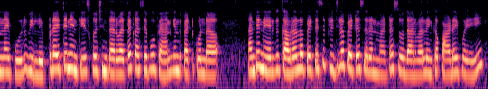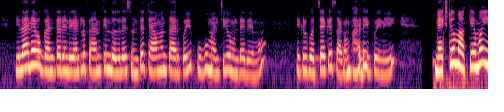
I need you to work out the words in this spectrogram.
ఉన్నాయి పూలు. వీళ్ళు ఎప్పుడైతే నేను తీసుకొచ్చిన తర్వాత కాసేపు ఫ్యాన్ కింద పెట్టకుండా అంటే నేరుగా కవరాల్లో పెట్టేసి ఫ్రిడ్జ్లో పెట్టేశారనమాట సో దానివల్ల ఇంకా పాడైపోయాయి. ఇలానే ఒక గంట రెండు గంటలు ఫ్యాన్ కింద వదిలేసి ఉంటే తేమని తారిపోయి పువ్వు మంచిగా ఉండేదేమో. ఇక్కడికి వచ్చాకే సగం పాడైపోయినాయి. నెక్స్ట్ మా అక్కేమో ఈ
